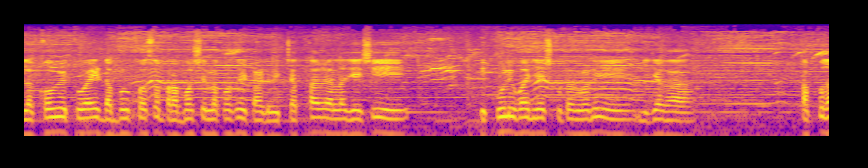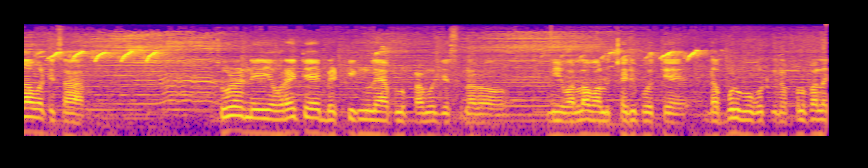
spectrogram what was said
ఇలా కొవ్వు ఎక్కువై డబ్బుల కోసం ప్రమోషన్ల కోసం ఇట్లాంటివి చెత్త వెళ్ళ చేసి ఈ కూలి పని చేసుకుంటారని నిజంగా తప్పుదా పట్టి సార్. చూడండి ఎవరైతే బెట్టింగ్ యాప్లు ప్రమోట్ చేస్తున్నారో మీ వల్ల వాళ్ళు చనిపోతే డబ్బులు పోగొట్టుకుని అప్పుల వల్ల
